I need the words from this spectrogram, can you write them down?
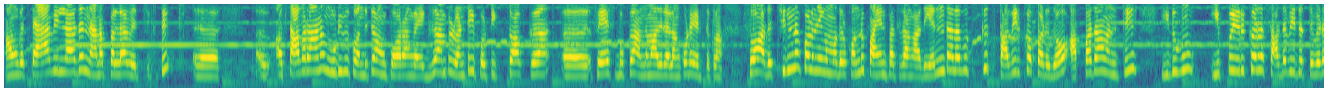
அவங்க தேவையில்லாத நினப்பெல்லாம் வச்சுக்கிட்டு தவறான முடிவுக்கு வந்துட்டு அவங்க போகிறாங்க எக்ஸாம்பிள் வந்துட்டு இப்போ டிக்டாக்கு ஃபேஸ்புக்கு அந்த மாதிரியெல்லாம் கூட எடுத்துக்கலாம். ஸோ அதை சின்ன குழந்தைங்க முதல் கொண்டு பயன்படுத்துகிறாங்க அது எந்த அளவுக்கு தவிர்க்கப்படுதோ அப்போ தான் வந்துட்டு இதுவும் இப்போ இருக்கிற சதவீதத்தை விட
